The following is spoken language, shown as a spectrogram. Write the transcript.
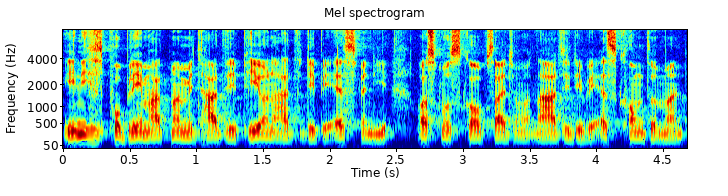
Ähnliches Problem hat man mit HTTP und HTTPS, wenn die Osmoscope-Seite von HTTPS kommt und man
